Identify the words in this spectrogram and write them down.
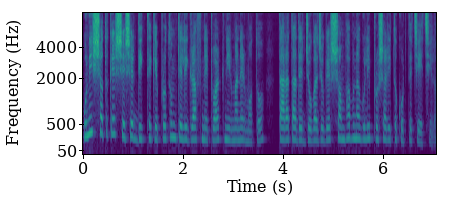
উনিশ শতকের শেষের দিক থেকে প্রথম টেলিগ্রাফ নেটওয়ার্ক নির্মাণের মতো তারা তাদের যোগাযোগের সম্ভাবনাগুলি প্রসারিত করতে চেয়েছিল।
